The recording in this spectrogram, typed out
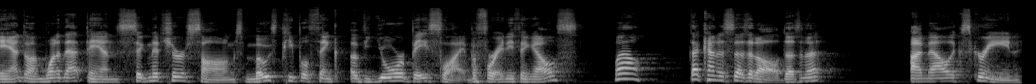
and on one of that band's signature songs, most people think of your bass line before anything else, well, that kind of says it all, doesn't it? I'm Alex Green,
